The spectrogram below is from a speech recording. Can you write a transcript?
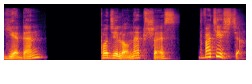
1 podzielone przez 20.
